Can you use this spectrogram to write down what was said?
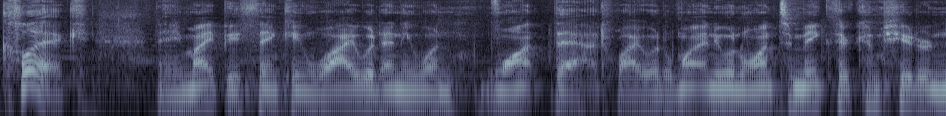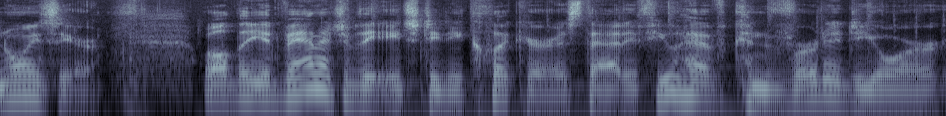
click. And you might be thinking, why would anyone want that? Why would anyone want to make their computer noisier? Well, the advantage of the HDD clicker is that if you have converted your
